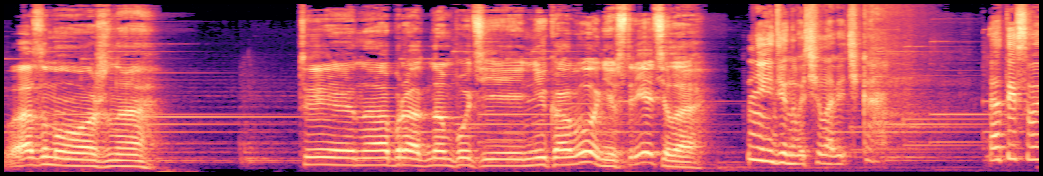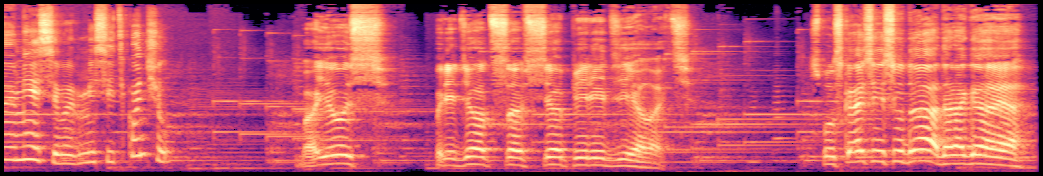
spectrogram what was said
Возможно. Ты на обратном пути никого не встретила? Ни единого человечка. А ты свое месиво месить кончил? Боюсь, придется все переделать. Спускайся сюда, дорогая.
